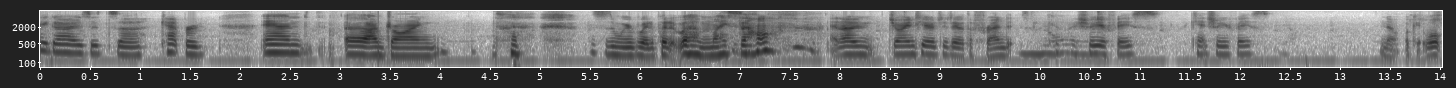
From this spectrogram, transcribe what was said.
Hey guys, it's uh, Catbird, and uh, I'm drawing. this is a weird way to put it, uh, myself. and I'm joined here today with a friend. Is, Can I show your face? I can't show your face. No. Okay. Well,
